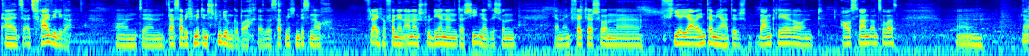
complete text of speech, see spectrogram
als, als Freiwilliger. Und ähm, das habe ich mit ins Studium gebracht. Also das hat mich ein bisschen auch, vielleicht auch von den anderen Studierenden unterschieden, dass ich schon ja, im Endeffekt ja schon äh, vier Jahre hinter mir hatte, Banklehre und Ausland und sowas. Ähm, ja.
